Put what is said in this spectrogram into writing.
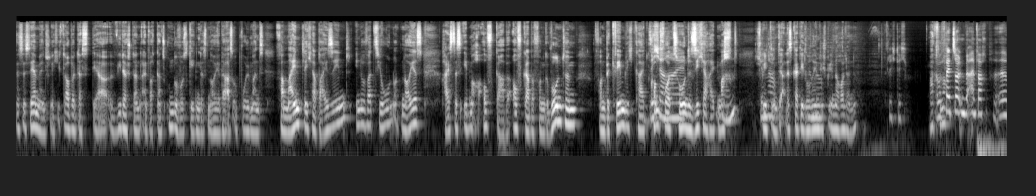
Das ist sehr menschlich. Ich glaube, dass der Widerstand einfach ganz unbewusst gegen das Neue da ist, obwohl man es vermeintlich herbeisehnt, Innovation und Neues, heißt es eben auch Aufgabe. Aufgabe von Gewohntem, von Bequemlichkeit, Sicherheit. Komfortzone, Sicherheit, Macht. Mhm. Spielt genau. sind alles Kategorien, genau. die spielen eine Rolle. Ne? Richtig. Magst Aber vielleicht sollten wir einfach äh,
